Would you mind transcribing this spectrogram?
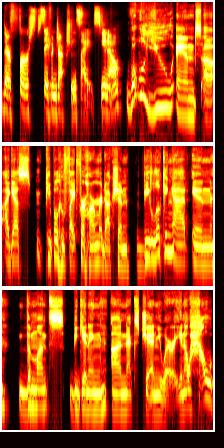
their first safe injection sites, you know? What will you and uh, I guess people who fight for harm reduction be looking at in the months beginning uh, next January? You know, how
